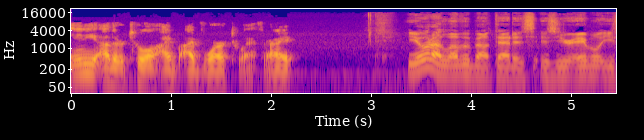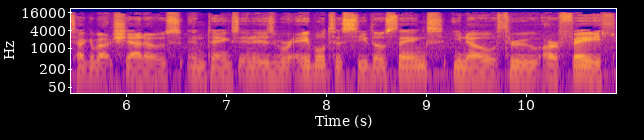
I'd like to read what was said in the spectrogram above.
any other tool I've, I've worked with, right? You know what I love about that is is you're able you talk about shadows and things and is we're able to see those things, you know, through our faith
